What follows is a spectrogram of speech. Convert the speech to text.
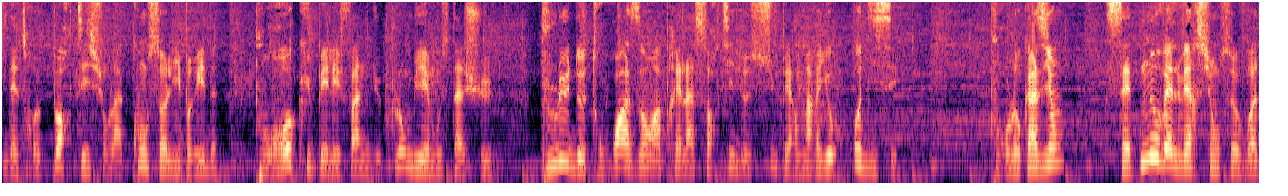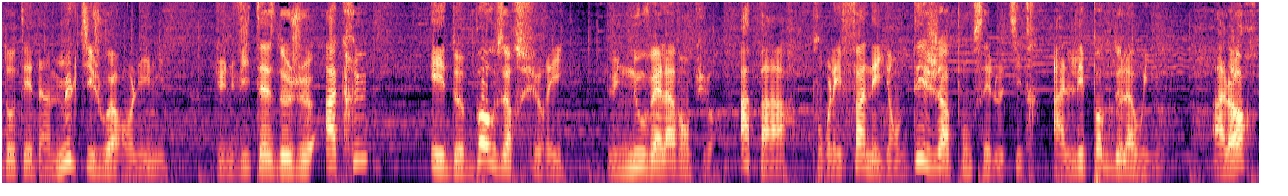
d'être porté sur la console hybride pour occuper les fans du plombier moustachu plus de 3 ans après la sortie de Super Mario Odyssey. Pour l'occasion, cette nouvelle version se voit dotée d'un multijoueur en ligne, d'une vitesse de jeu accrue et de Bowser's Fury, une nouvelle aventure à part pour les fans ayant déjà poncé le titre à l'époque de la Wii U. Alors,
